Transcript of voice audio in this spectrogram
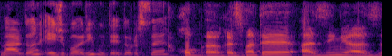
مردان اجباری بوده درسته؟ خب قسمت عظیمی از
